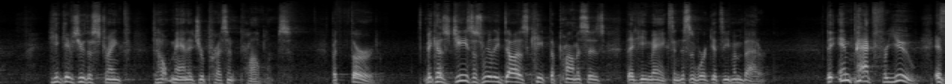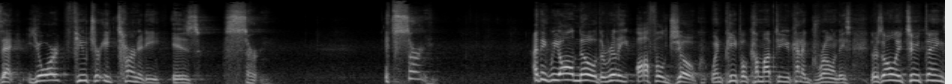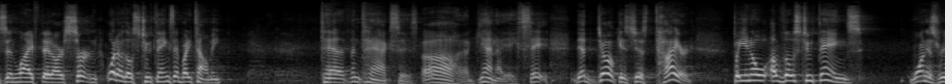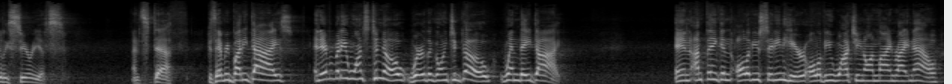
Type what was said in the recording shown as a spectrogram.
he gives you the strength to help manage your present problems. But third, because Jesus really does keep the promises that he makes, and this is where it gets even better. The impact for you is that your future eternity is certain. It's certain. I think we all know the really awful joke when people come up to you, kind of groan. They, There's only two things in life that are certain. What are those two things? Everybody tell me death and taxes. Oh, again, I say that joke is just tired. But you know, of those two things, one is really serious, and it's death. Because everybody dies, and everybody wants to know where they're going to go when they die. And I'm thinking, all of you sitting here, all of you watching online right now,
